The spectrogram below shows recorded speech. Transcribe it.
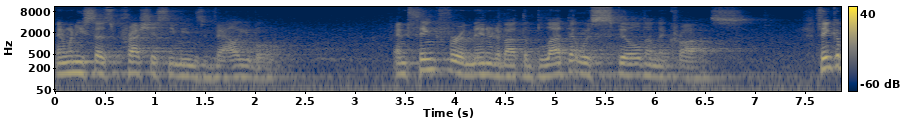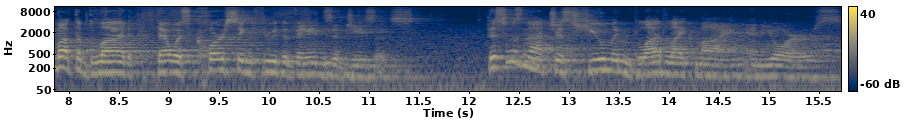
And when he says precious, he means valuable. And think for a minute about the blood that was spilled on the cross. Think about the blood that was coursing through the veins of Jesus. This was not just human blood like mine and yours,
